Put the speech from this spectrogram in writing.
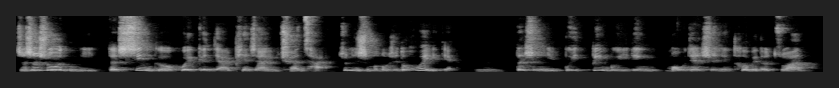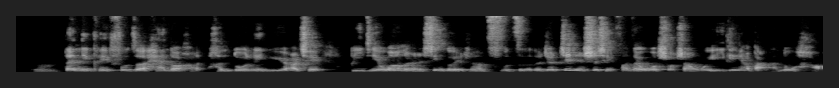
只是说你的性格会更加偏向于全才，就你什么东西都会一点。嗯但是你不一并不一定某件事情特别的专，嗯，但你可以负责 handle 很很多领域，而且比劫旺的人性格也是很负责的。就这件事情放在我手上，我一定要把它弄好，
